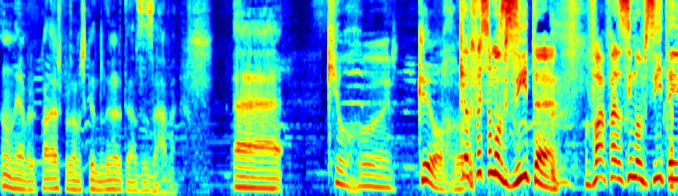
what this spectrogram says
Não lembro qual eram os pronomes que a Leonor Teles usava. Ah, Que horror. Que horror. Que Foi só uma visita. Vai, faz assim uma visita e assim.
